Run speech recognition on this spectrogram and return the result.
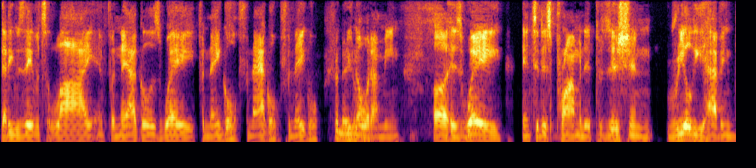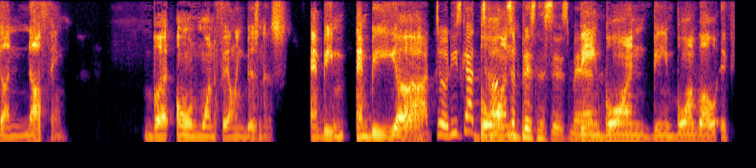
that he was able to lie and finagle his way, finagle, finagle, finagle, you know what I mean, uh, his way into this prominent position, really having done nothing but own one failing business and be and be uh Ah, dude, he's got tons of businesses, man. being born being born well if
